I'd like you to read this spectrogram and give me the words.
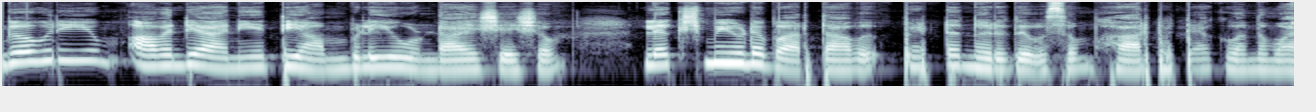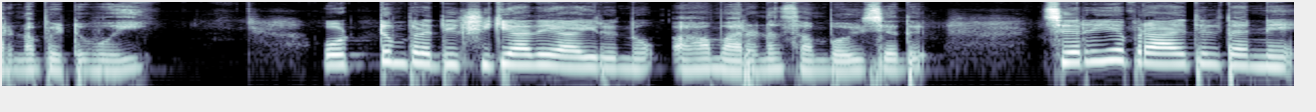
ഗൗരിയും അവന്റെ അനിയത്തി അമ്പിളിയും ഉണ്ടായ ശേഷം ലക്ഷ്മിയുടെ ഭർത്താവ് പെട്ടെന്നൊരു ദിവസം ഹാർട്ട് അറ്റാക്ക് വന്ന് മരണപ്പെട്ടുപോയി ഒട്ടും പ്രതീക്ഷിക്കാതെയായിരുന്നു ആ മരണം സംഭവിച്ചത്. ചെറിയ പ്രായത്തിൽ തന്നെ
